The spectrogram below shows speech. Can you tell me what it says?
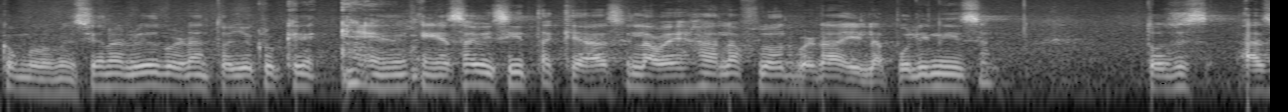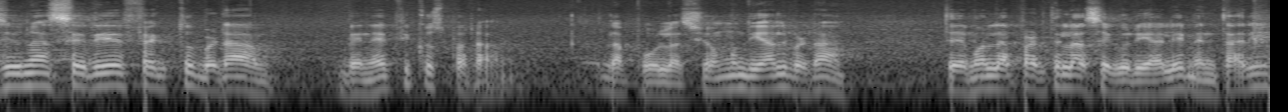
Como lo menciona Luis, ¿verdad? Entonces yo creo que en, en, esa visita que hace la abeja a la flor, ¿verdad? Y la poliniza, entonces hace una serie de efectos, ¿verdad? Benéficos para la población mundial, ¿verdad? Tenemos la parte de la seguridad alimentaria.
